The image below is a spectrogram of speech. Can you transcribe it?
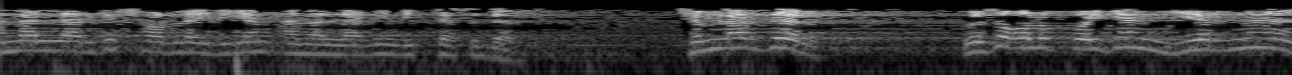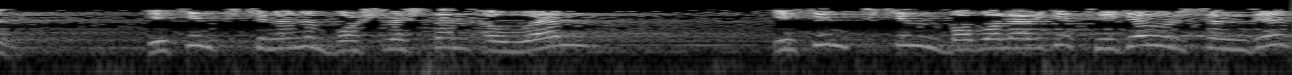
amallarga chorlaydigan amallarning bittasidir. Kimlardir? O'zi olib qo'ygan yerni ekin tikinini boshlashdan avval ekin tikin bobolarga tegaversin deb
